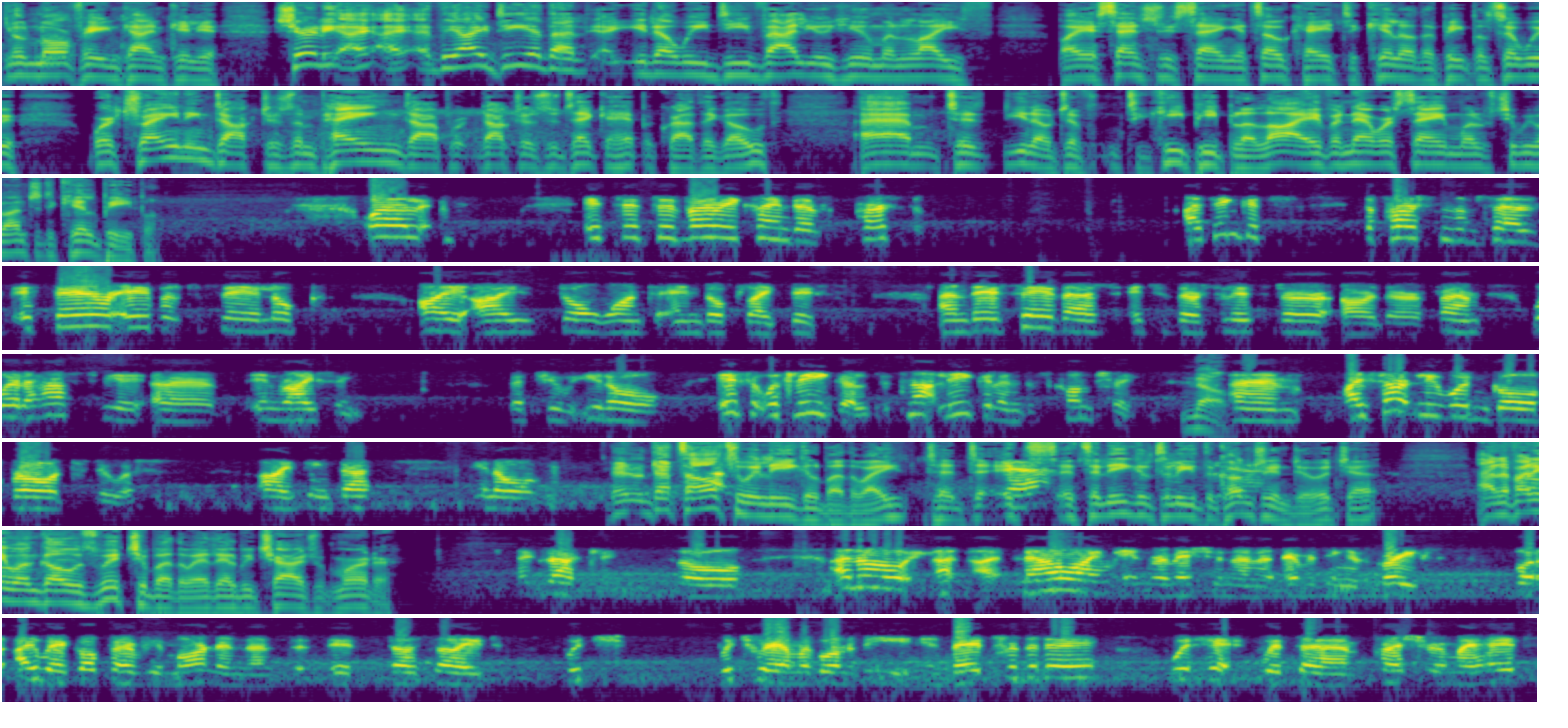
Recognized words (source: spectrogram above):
Well, morphine can kill you. Surely, I, I, the idea that uh, you know we devalue human life by essentially saying it's okay to kill other people. So we're we're training doctors and paying doc- doctors who take a Hippocratic oath um, to you know to to keep people alive, and now we're saying, well, should we want you to kill people? Well, it's it's a very kind of person. I think it's the person themselves. If they're able to say, "Look, I I don't want to end up like this," and they say that it's their solicitor or their firm, well, it has to be uh, in writing that you you know. If it was legal, it's not legal in this country. No. Um, I certainly wouldn't go abroad to do it. I think that's you know That's also illegal, by the way. To, to, it's Yeah. it's illegal to leave the country and do it, yeah. And if anyone goes with you, by the way, they'll be charged with murder. Exactly. So I know I, I, now I'm in remission and everything is great, but I wake up every morning and it decide which which way am I going to be in bed for the day with hit, with um, pressure in my head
